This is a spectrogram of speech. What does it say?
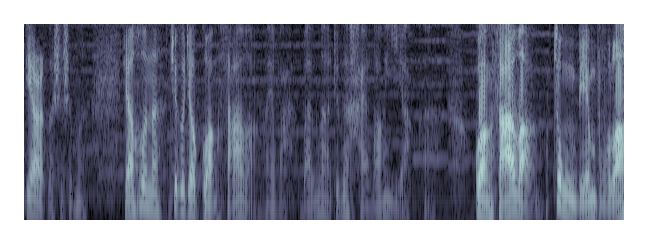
第二个是什么？然后呢？这个叫广撒网。哎呀吧，完了，这跟海王一样啊！广撒网，重点捕捞。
